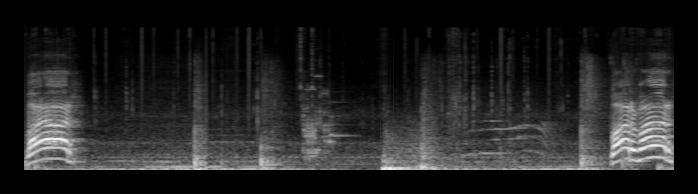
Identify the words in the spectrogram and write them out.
Var! Var var!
